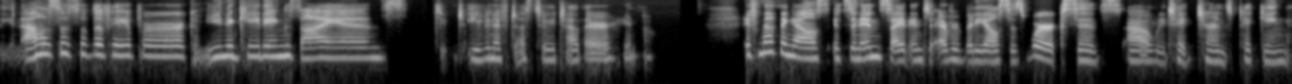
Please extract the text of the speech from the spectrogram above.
the analysis of the paper, communicating science, to, even if just to each other, you know. If nothing else, it's an insight into everybody else's work since uh, we take turns picking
